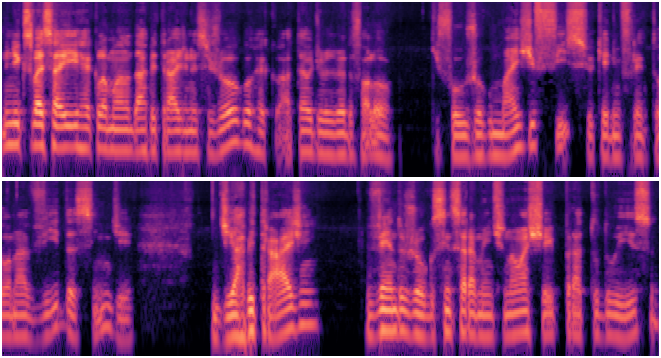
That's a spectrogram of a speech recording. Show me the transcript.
O Knicks vai sair reclamando da arbitragem nesse jogo. Até o Júlio Leandro falou que foi o jogo mais difícil que ele enfrentou na vida, assim, de, de arbitragem. Vendo o jogo, sinceramente, não achei para tudo isso.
